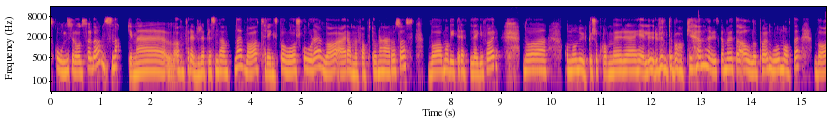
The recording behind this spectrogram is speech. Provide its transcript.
skolens rådsorgan, snakke med foreldrerepresentantene. Hva trengs på vår skole? Hva er rammefaktorene her hos oss? Hva må vi tilrettelegge for? Nå, om noen uker så kommer hele urven tilbake igjen. Vi skal møte alle på en god måte. Hva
